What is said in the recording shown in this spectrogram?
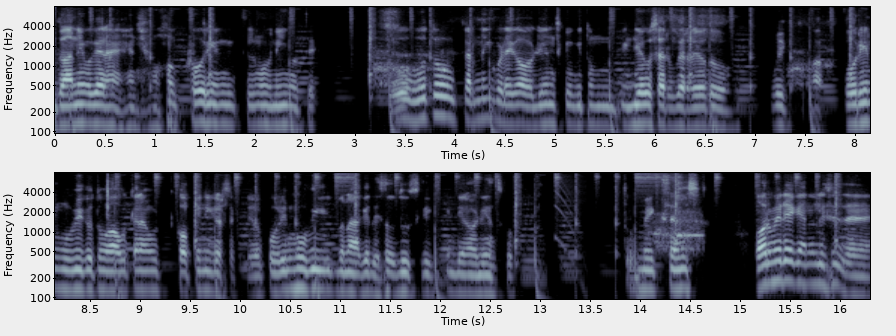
गाने वगैरह हैं जो कोरियन फ़िल्मों में नहीं होते। तो वो तो करना ही पड़ेगा ऑडियंस क्योंकि तुम इंडिया को सर्व कर रहे हो तो एक कोरियन मूवी को तुम आउट एंड आउट कॉपी नहीं कर सकते। हो कोरियन मूवी बना के दे दो दूसरी इंडियन ऑडियंस को। तो मेक सेंस और मेरे एक एनालिसिस है।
